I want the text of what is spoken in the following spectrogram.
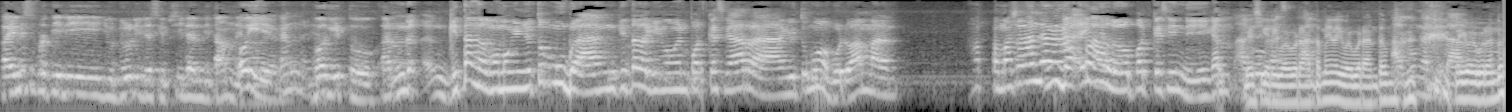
Kayak ini seperti di judul, di deskripsi dan di thumbnail. Oh iya, kan. Gua gitu kan. Enggak, kita nggak ngomongin YouTube mu bang, kita lagi ngomongin podcast sekarang. YouTube mu bodo amat. Apa maksud anda? Enggak apa? ini loh podcast ini kan aku Guys, lagi berantem nih, lagi baru berantem. Aku ngasih tahu. Lagi baru berantem.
